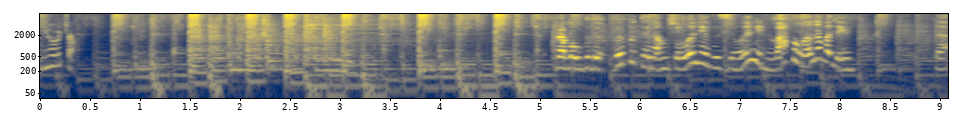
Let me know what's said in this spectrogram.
Його ча. треба буде випити нам сьогодні за сьогодні два колона води. Так.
